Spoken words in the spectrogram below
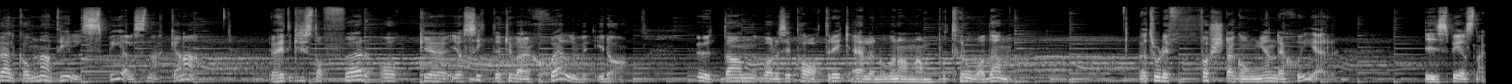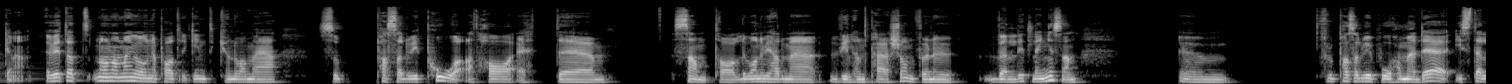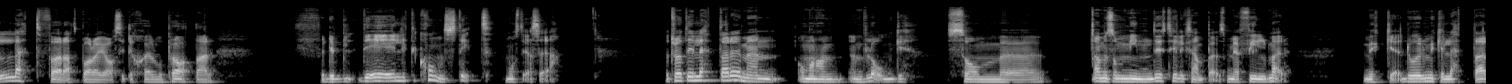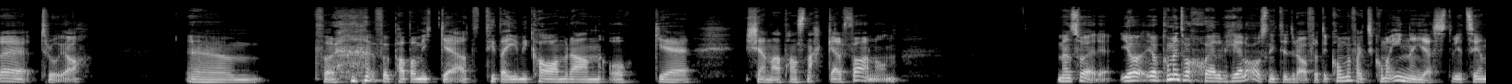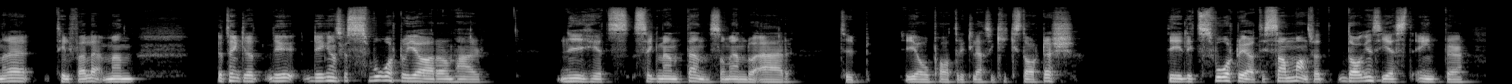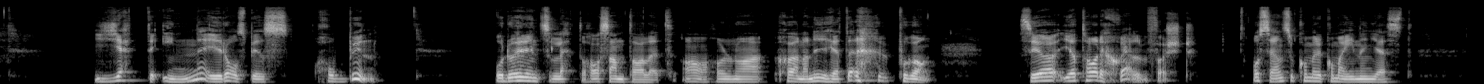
Välkomna till Spelsnackarna. Jag heter Kristoffer och eh, jag sitter tyvärr själv idag. Utan vare sig Patrik eller någon annan på tråden. Jag tror det är första gången det sker i Spelsnackarna. Jag vet att någon annan gång när Patrik inte kunde vara med så passade vi på att ha ett eh, samtal. Det var när vi hade med Wilhelm Persson för nu väldigt länge sedan. Um, för då passade vi på att ha med det istället för att bara jag sitter själv och pratar. För det, det är lite konstigt, måste jag säga. Jag tror att det är lättare med en, om man har en, en vlogg som, eh, ja, men som Mindy till exempel, som jag filmar mycket. Då är det mycket lättare, tror jag, eh, för, för pappa Micke att titta in i kameran och eh, känna att han snackar för någon. Men så är det. Jag, jag, kommer inte vara själv hela avsnittet idag för att det kommer faktiskt komma in en gäst vid ett senare tillfälle. Men jag tänker att det, det är ganska svårt att göra de här nyhetssegmenten som ändå är typ jag och Patrik läser Kickstarters. Det är lite svårt att göra tillsammans för att dagens gäst är inte jätteinne i rollspelshobbyn. Och då är det inte så lätt att ha samtalet, ja, ah, har du några sköna nyheter på gång? Så jag, jag tar det själv först. Och sen så kommer det komma in en gäst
